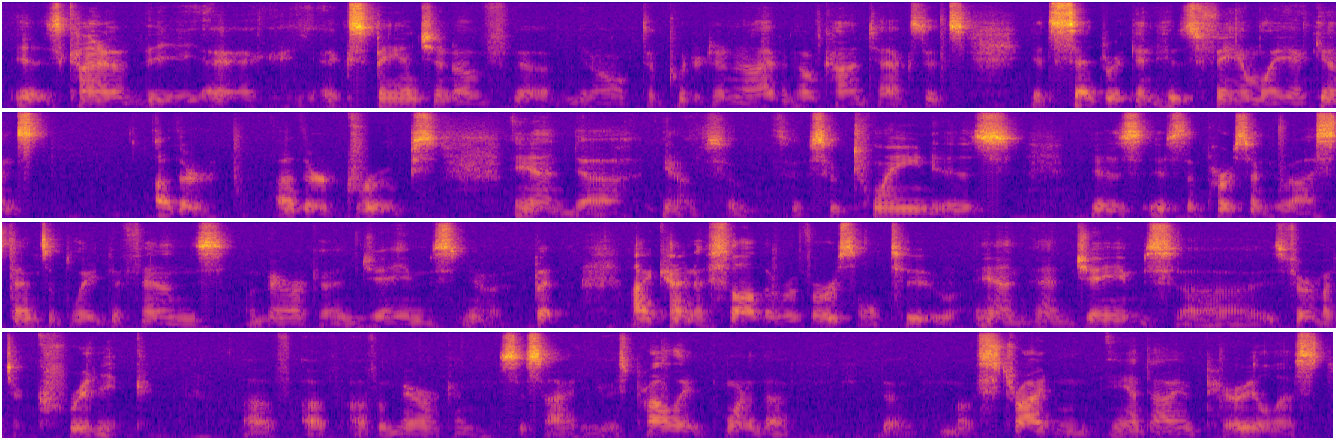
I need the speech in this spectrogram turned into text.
is kind of the uh, expansion of, uh, you know, to put it in an Ivanhoe context, it's it's Cedric and his family against other other groups, and uh, you know, so, so so Twain is is is the person who ostensibly defends America and James, you know, but I kind of saw the reversal too, and and James uh, is very much a critic of, of of American society. He was probably one of the the most strident anti-imperialists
